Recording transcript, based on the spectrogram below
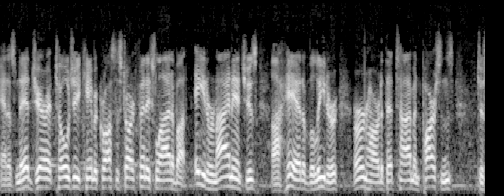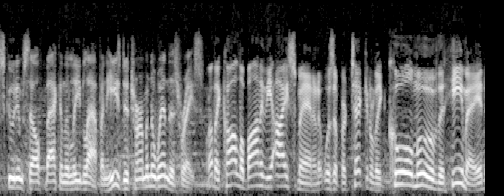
and as Ned Jarrett told you, he came across the start finish line about eight or nine inches ahead of the leader, Earnhardt, at that time, and Parsons to scoot himself back in the lead lap, and he's determined to win this race. Well, they call Labonte the Iceman, and it was a particularly cool move that he made,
